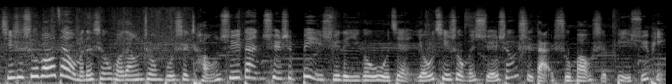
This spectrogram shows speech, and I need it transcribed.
其实书包在我们的生活当中不是常需，但却是必须的一个物件，尤其是我们学生时代，书包是必需品。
